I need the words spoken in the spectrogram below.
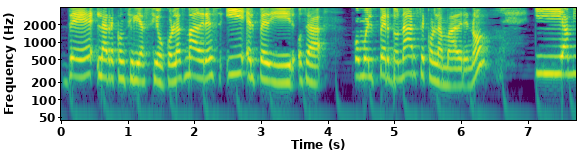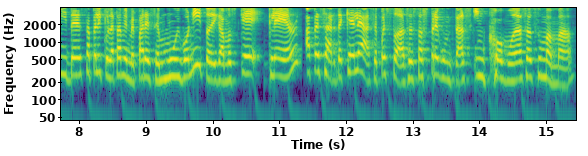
de la reconciliación con las madres y el pedir, o sea, como el perdonarse con la madre, ¿no? Y a mí de esta película también me parece muy bonito, digamos que Claire, a pesar de que le hace pues todas estas preguntas incómodas a su mamá,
